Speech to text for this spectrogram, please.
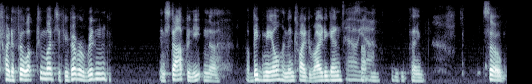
try to fill up too much. If you've ever ridden and stopped and eaten a, a big meal and then tried to ride again, Oh it's yeah. not an easy thing. So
